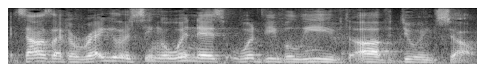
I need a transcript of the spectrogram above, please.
It sounds like a regular single witness would be believed of doing so.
